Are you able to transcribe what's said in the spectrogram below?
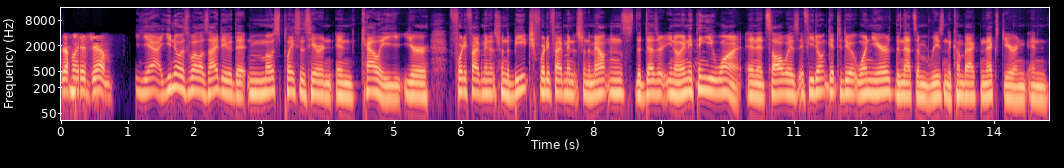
Definitely a gem. Yeah, you know as well as I do that most places here in, in Cali, you're 45 minutes from the beach, 45 minutes from the mountains, the desert, you know, anything you want. And it's always, if you don't get to do it one year, then that's a reason to come back the next year and, and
